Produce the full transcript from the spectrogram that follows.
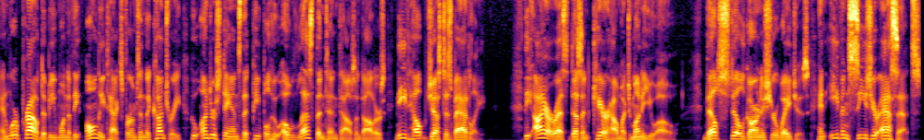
and we're proud to be one of the only tax firms in the country who understands that people who owe less than $10,000 need help just as badly. The IRS doesn't care how much money you owe. They'll still garnish your wages and even seize your assets.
